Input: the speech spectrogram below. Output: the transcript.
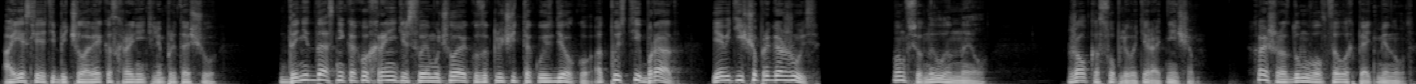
А если я тебе человека с хранителем притащу?» «Да не даст никакой хранитель своему человеку заключить такую сделку. Отпусти, брат, я ведь еще пригожусь». Он все ныл и ныл. Жалко сопли вытирать нечем. Хайш раздумывал целых пять минут.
